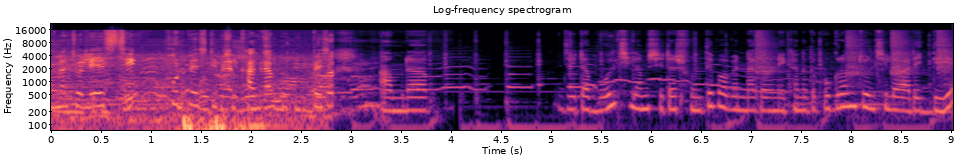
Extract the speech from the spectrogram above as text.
আমরা চলে এসেছি ফুড ফেস্টিভ্যাল খাগড়া ফুড আমরা যেটা বলছিলাম সেটা শুনতে পাবেন না কারণ এখানে তো প্রোগ্রাম চলছিল আরেক দিকে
